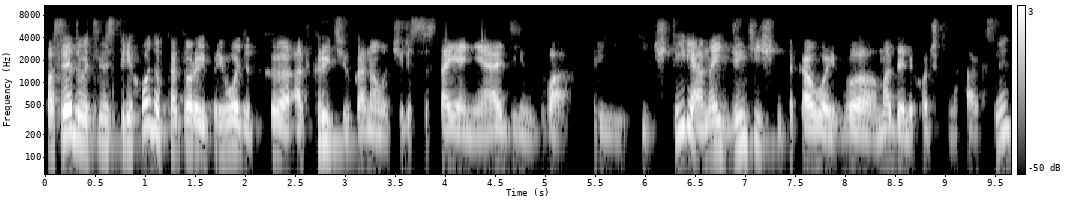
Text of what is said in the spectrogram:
Последовательность переходов, которые приводят к открытию канала через состояние 1, 2, 3 и 4, она идентична таковой в модели Ходжкина-Хаксли.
